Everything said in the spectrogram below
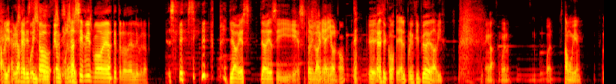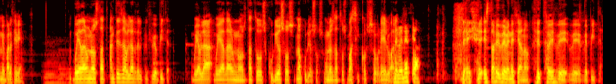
Había Pero se puso, se introducción, puso a sí mismo el título del libro. Sí, sí. Ya ves, ya ves, y eso también lo haría yo, ¿no? Eh, es como el principio de David. Venga, bueno. Bueno, está muy bien. Me parece bien. Voy a dar unos datos. Antes de hablar del principio de Peter, voy a, hablar, voy a dar unos datos curiosos, no curiosos, unos datos básicos sobre él, ¿vale? ¿De Venecia? De- esta vez de Venecia no, esta vez de, de- de Peter.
